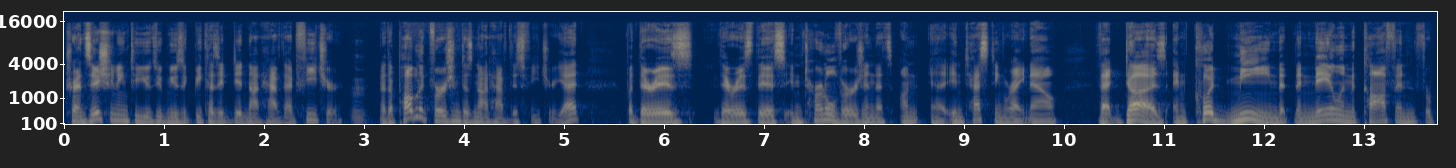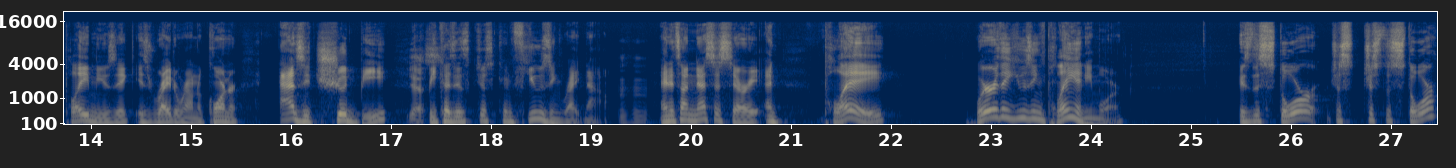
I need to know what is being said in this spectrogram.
transitioning to YouTube Music because it did not have that feature. Now the public version does not have this feature yet, but there is there is this internal version that's un, uh, in testing right now that does and could mean that the nail in the coffin for play music is right around the corner as it should be Yes. because it's just confusing right now. Mm-hmm. And it's unnecessary and play where are they using play anymore? Is the store just just the store?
